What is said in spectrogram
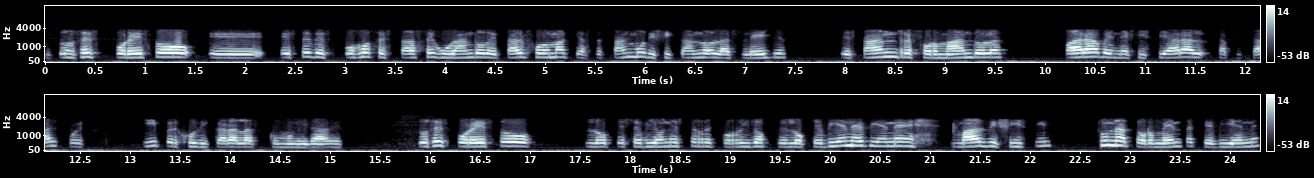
Entonces por eso eh, este despojo se está asegurando de tal forma que hasta están modificando las leyes están reformándolas para beneficiar al capital pues y perjudicar a las comunidades entonces por eso lo que se vio en este recorrido, que lo que viene viene más difícil, es una tormenta que viene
